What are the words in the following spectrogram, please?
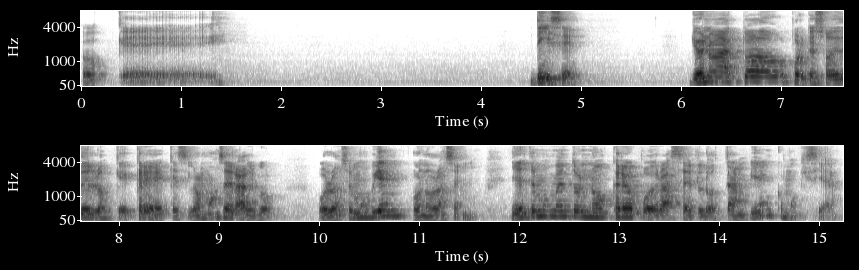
Ok. Dice, yo no he actuado porque soy de los que cree que si vamos a hacer algo, o lo hacemos bien o no lo hacemos. Y en este momento no creo poder hacerlo tan bien como quisiera.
